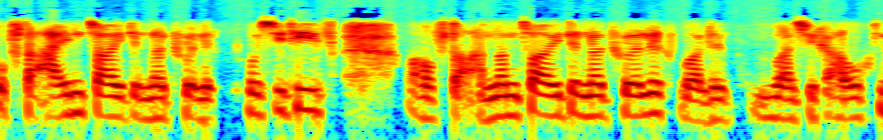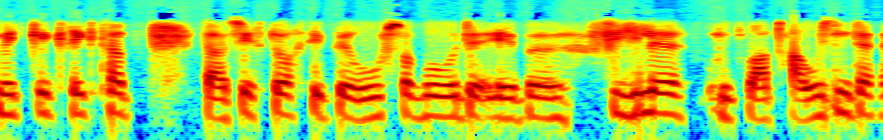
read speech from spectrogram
auf der einen Seite natürlich positiv, auf der anderen Seite natürlich, weil was ich auch mitgekriegt habe, dass sich durch die Berufsverbote eben viele, und zwar Tausende,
